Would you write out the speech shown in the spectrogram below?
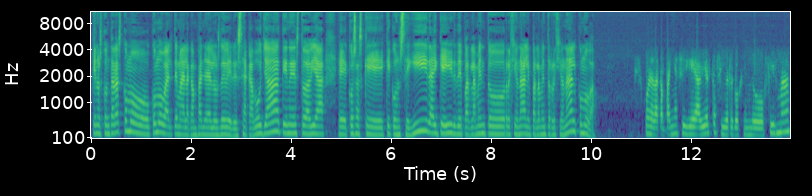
que nos contaras cómo, cómo va el tema de la campaña de los deberes. ¿Se acabó ya? ¿Tienes todavía eh, cosas que, que conseguir? ¿Hay que ir de parlamento regional en parlamento regional? ¿Cómo va? Bueno, la campaña sigue abierta, sigue recogiendo firmas.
